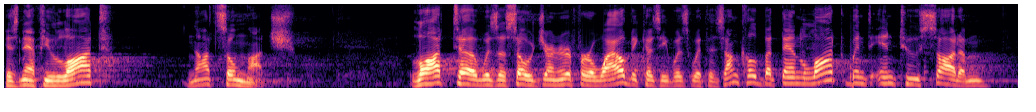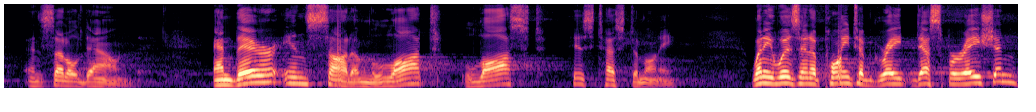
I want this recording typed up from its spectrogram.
His nephew Lot, not so much. Lot uh, was a sojourner for a while because he was with his uncle, but then Lot went into Sodom and settled down. And there in Sodom, Lot lost his testimony. When he was in a point of great desperation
